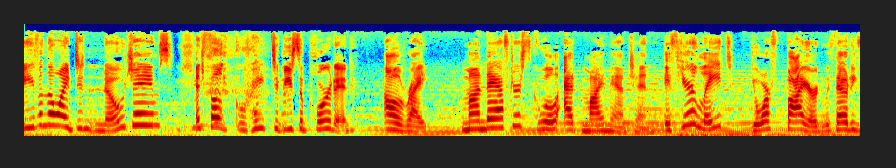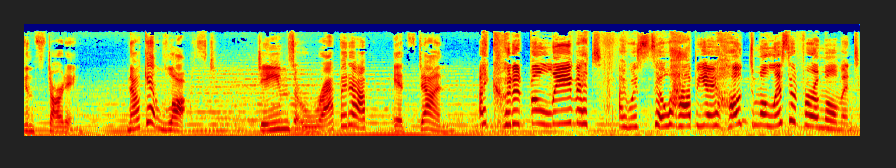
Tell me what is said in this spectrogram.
Even though I didn't know James, it felt great to be supported. All right, Monday after school at my mansion. If you're late, you're fired without even starting. Now get lost. James, wrap it up. It's done. I couldn't believe it! I was so happy I hugged Melissa for a moment.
